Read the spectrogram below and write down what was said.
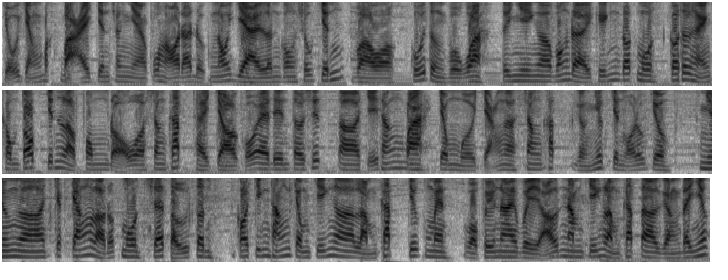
chuỗi trận bất bại trên sân nhà của họ đã được nói dài lên con số 9 vào cuối tuần vừa qua. Tuy nhiên vấn đề khiến Dortmund có thứ hạng không tốt chính là phong độ sân khách. Thầy trò của Edin Terzic chỉ thắng 3 trong 10 trận sân khách gần nhất trên mọi đấu trường nhưng uh, chắc chắn là Dortmund sẽ tự tin có chiến thắng trong chiến uh, làm khách trước Men vào phiên nay vì ở năm chiến làm khách uh, gần đây nhất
